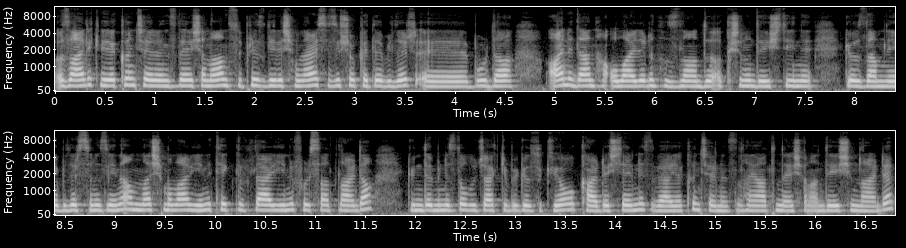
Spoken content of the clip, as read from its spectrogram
Özellikle yakın çevrenizde yaşanan sürpriz gelişmeler sizi şok edebilir. Ee, burada aniden olayların hızlandığı, akışının değiştiğini gözlemleyebilirsiniz. Yeni anlaşmalar, yeni teklifler, yeni fırsatlar da gündeminizde olacak gibi gözüküyor. Kardeşleriniz veya yakın çevrenizin hayatında yaşanan değişimler de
